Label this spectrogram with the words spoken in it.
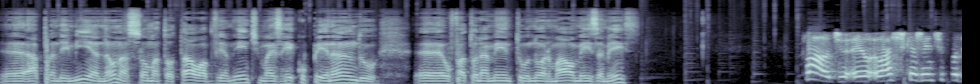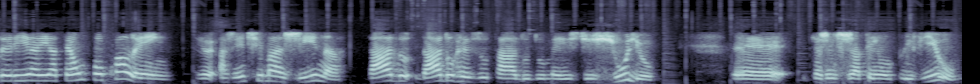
eh, à pandemia, não na soma total, obviamente, mas recuperando eh, o faturamento normal mês a mês? Cláudio, eu, eu, acho que a gente poderia ir até um pouco além. A gente imagina, dado, dado o resultado do mês de julho, é, que a gente já tem um preview,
